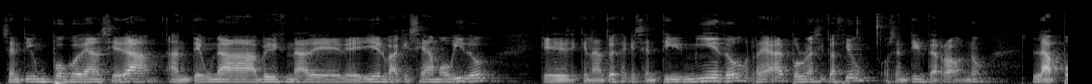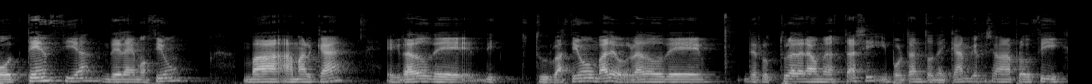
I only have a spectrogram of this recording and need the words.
sentir un poco de ansiedad ante una brizna de, hierba que se ha movido que, que en la naturaleza que sentir miedo real por una situación o sentir terror, ¿no? La potencia de la emoción va a marcar el grado de turbación, ¿vale? O grado de, ruptura de la homeostasis y por tanto de cambios que se van a producir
